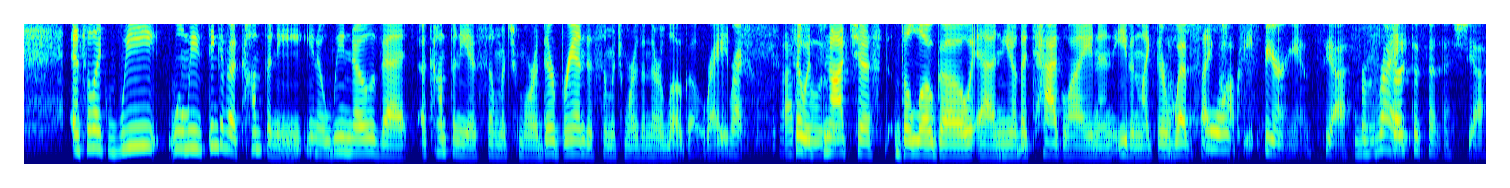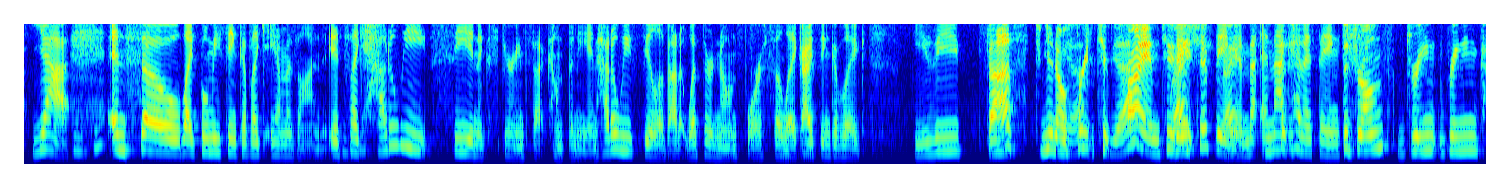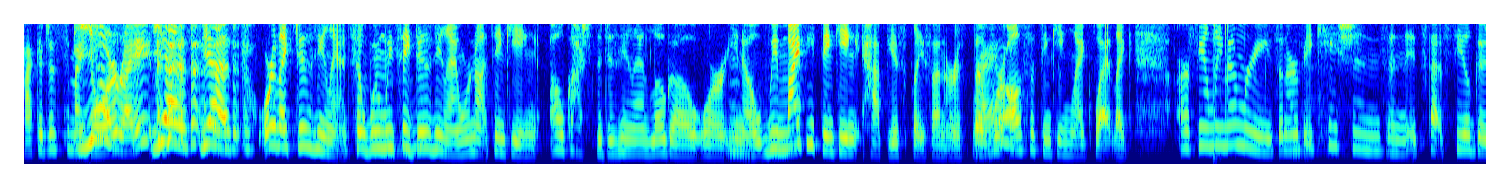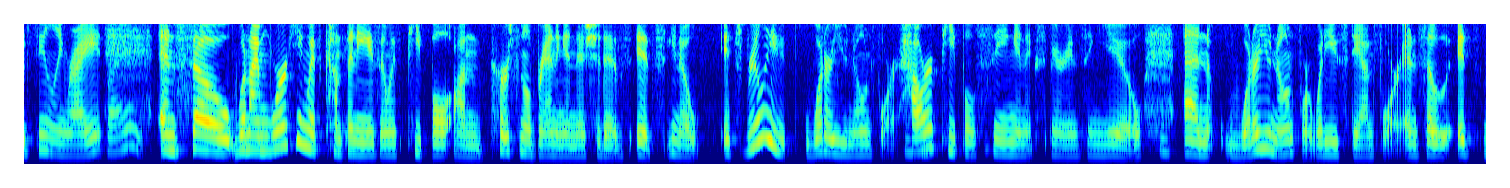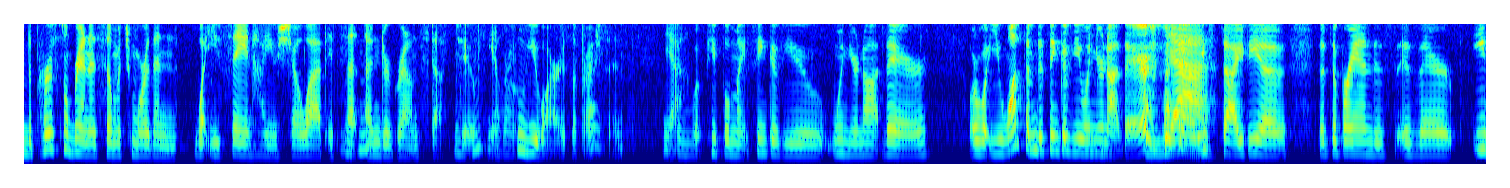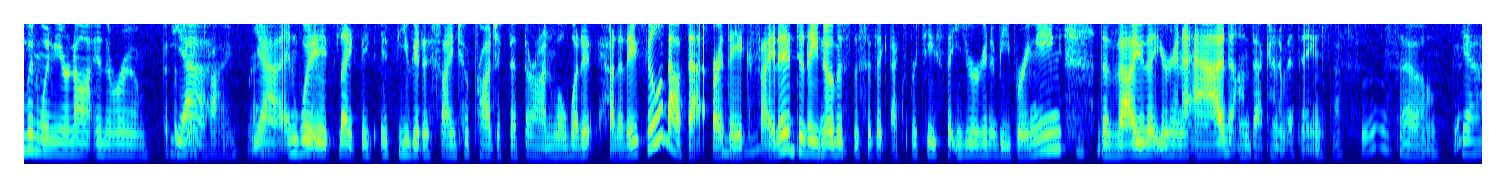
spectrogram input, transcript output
And so, like we, when we think of a company, you know, we know that a company is so much more. Their brand is so much more than their logo, right? Right. So it's not just the logo and you know the mm-hmm. tagline and even like their the website whole copy. experience, yeah, from Right. start to finish, yeah. Yeah. Mm-hmm. And so, like, when we think of like Amazon, it's like, mm-hmm. how do we see and experience that company and how do we feel about it, what they're known for? So, like, I mm-hmm. think of like easy, fast, you know, Mm-hmm. Yeah, free to yeah, prime, two day right, shipping, right. and, that, and that kind of thing. The drones bring, bringing packages to my door, right? yes, yes. Or like Disneyland. So when we say Mm-hmm. Disneyland, we're not thinking, oh gosh, the Disneyland logo, or you know, we might be thinking happiest place on earth, but we're Mm-hmm. Also thinking like what, like our family memories and our vacations, and it's that feel good feeling, right? Right. And so when I'm working with companies and with people on personal branding initiatives, it's you know. It's really what are you known for? How mm-hmm. are people seeing and experiencing you? Mm. And what are you known for? What do you stand for? And so it's the personal brand is so much more than what you say and how you show up. It's that mm-hmm. underground stuff too. Mm-hmm. You know, Right. who you are as a person. Yeah. And what people might think of you when you're not there, or what you want them to think of you when you're not there. Yeah. At least the idea that the brand is, is there even when you're not in the room at the yeah. same time. right? Yeah, and what it, like if, if you get assigned to a project that they're on, well, what it, how do they feel about that? Are Mm-hmm. they excited? Do they know the specific expertise that you're going to be bringing, Mm-hmm. the value that you're going to add, um, that kind of a thing. Absolutely. So yeah.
